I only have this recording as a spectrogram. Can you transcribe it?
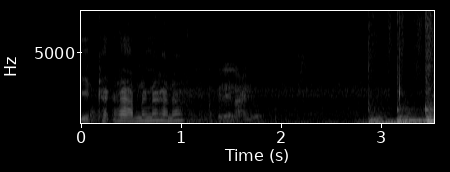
อีกคราบหนึงนะคะเนาะ ไปได้หลายรถ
